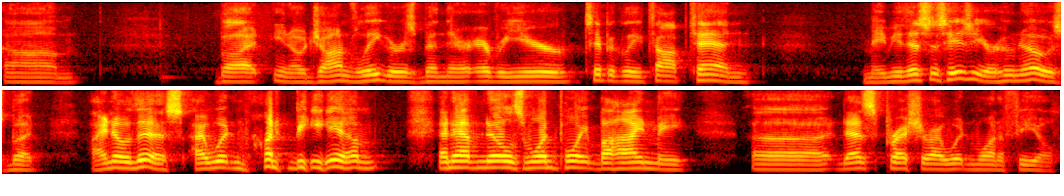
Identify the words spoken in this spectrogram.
Um, but you know, John Vlieger's been there every year, typically top ten. Maybe this is his year. Who knows? But I know this: I wouldn't want to be him and have Nils one point behind me uh, that's pressure I wouldn't want to feel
